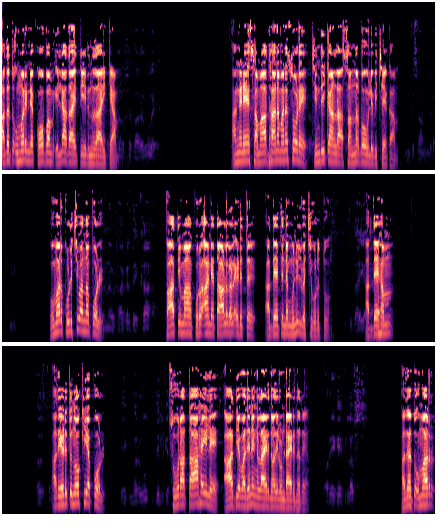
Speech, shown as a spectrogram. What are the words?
ഹദത്ത് ഉമറിന്റെ കോപം ഇല്ലാതായിത്തീരുന്നതായിരിക്കാം. അങ്ങനെ സമാധാന മനസ്സോടെ ചിന്തിക്കാനുള്ള സന്ദർഭവും ലഭിച്ചേക്കാം. ഉമർ കുളിച്ചു വന്നപ്പോൾ ഫാത്തിമ ഖുർആന്റെ താളുകൾ എടുത്ത് അദ്ദേഹത്തിന്റെ മുന്നിൽ വെച്ചു കൊടുത്തു. അദ്ദേഹം അത് എടുത്തു നോക്കിയപ്പോൾ സൂറ താഹയിലെ ആദ്യ വചനങ്ങളായിരുന്നു അതിലുണ്ടായിരുന്നത്. ഹസരത് ഉമർ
